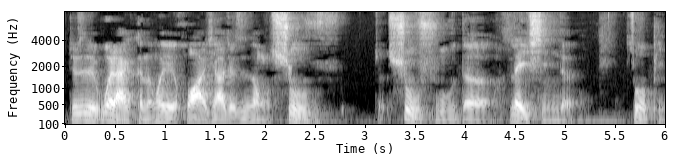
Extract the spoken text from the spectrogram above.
就是未来可能会画一下，就是那种束缚束缚的类型的作品，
